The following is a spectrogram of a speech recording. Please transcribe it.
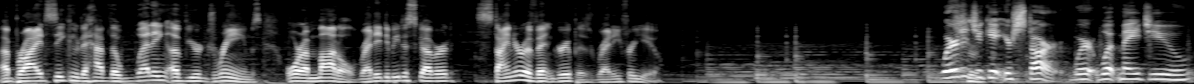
a bride seeking to have the wedding of your dreams, or a model ready to be discovered, Steiner Event Group is ready for you. Where did Sure. you get your start? Where what made you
